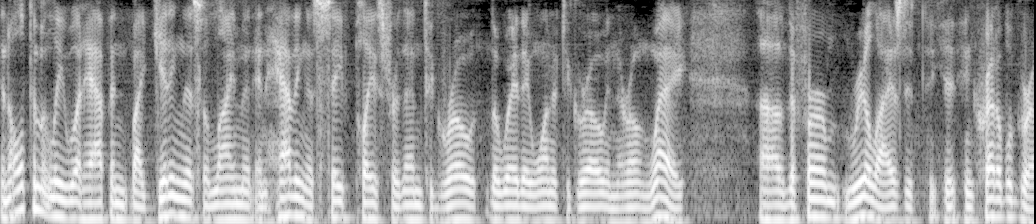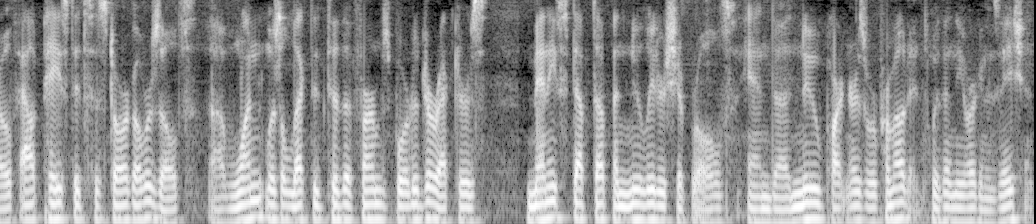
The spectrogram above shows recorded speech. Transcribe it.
and ultimately what happened by getting this alignment and having a safe place for them to grow the way they wanted to grow in their own way uh, the firm realized it, it, incredible growth outpaced its historical results uh, one was elected to the firm's board of directors many stepped up in new leadership roles, and uh, new partners were promoted within the organization.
